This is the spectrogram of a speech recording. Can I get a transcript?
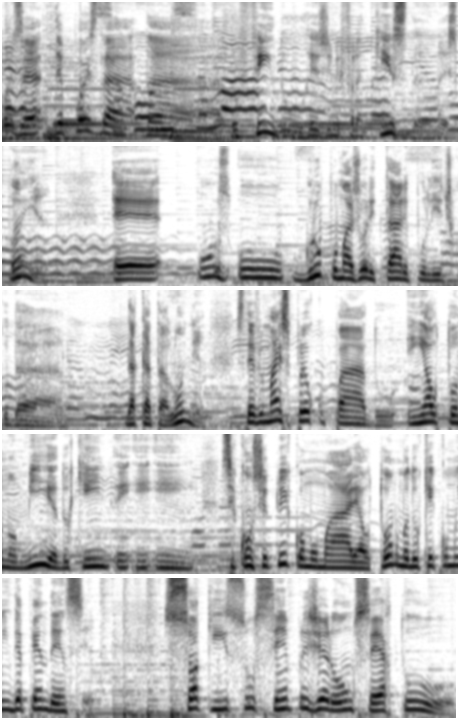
Pois é, depois da, da- do fim do regime franquista na Espanha, é, os- o grupo majoritário político da, da Catalunha esteve mais preocupado em autonomia do que em, em- em- se constituir como uma área autônoma do que como independência. Só que isso sempre gerou um certo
